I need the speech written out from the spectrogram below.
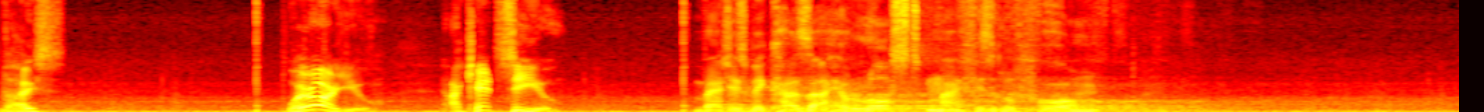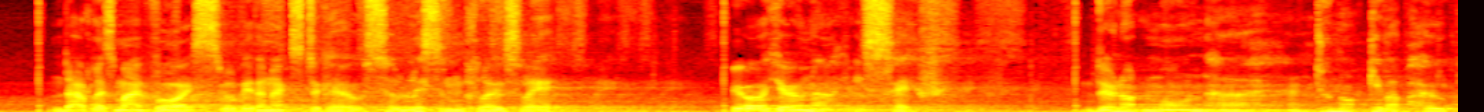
Weiss? Where are you? I can't see you. That is because I have lost my physical form. Doubtless my voice will be the next to go, so listen closely. Your Yona is safe. Do not mourn her, and do not give up hope.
